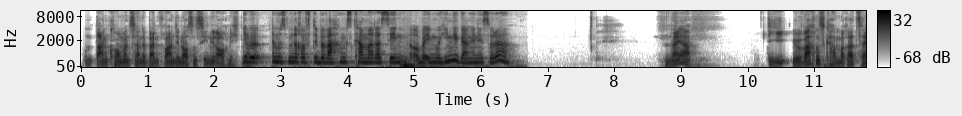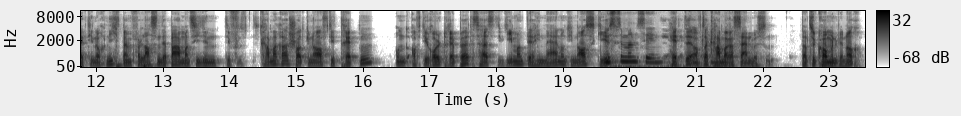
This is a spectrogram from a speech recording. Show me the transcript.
Und dann kommen seine beiden Freunde hinaus und sehen ihn auch nicht mehr. Ja, aber da muss man doch auf der Überwachungskamera sehen, ob er irgendwo hingegangen ist, oder? Naja, die Überwachungskamera zeigt ihn noch nicht beim Verlassen der Bar. Man sieht ihn, die Kamera schaut genau auf die Treppen und auf die Rolltreppe. Das heißt, jemand, der hinein und hinaus geht, hätte auf der Kamera sein müssen. Dazu kommen wir noch.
